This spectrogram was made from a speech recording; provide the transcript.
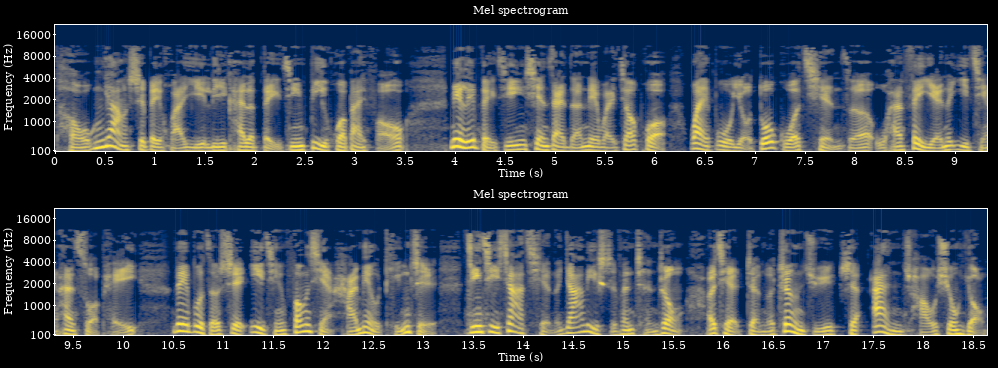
同样是被怀疑离开了北京避祸拜佛。面临北京现在的内外交迫，外部有多国谴责武汉肺炎的疫情和索赔，内部则是疫情风险还没有停止，经济下显得压力十分沉重，而且整个政局是暗潮汹涌。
